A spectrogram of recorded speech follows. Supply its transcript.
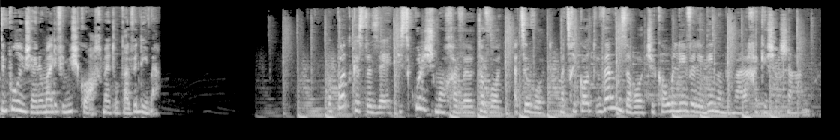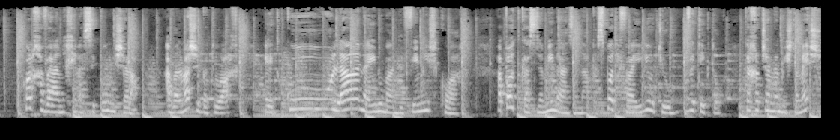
סיפורים שהיינו מעדיפים לשכוח מאת אורטל ודימה. בפודקאסט הזה תזכו לשמוע חוויות טובות, עצובות, מצחיקות ומוזרות שקרו לי ולדימה במהלך הקשר שלנו. כל חוויה מכילה סיפור משלה, אבל מה שבטוח, את כולן היינו מעדיפים לשכוח. הפודקאסט זמין להאזנה בספוטיפיי, יוטיוב וטיק טוק, תחת שם המשתמש,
